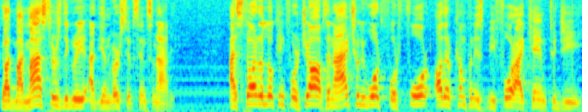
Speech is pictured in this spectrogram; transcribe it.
Got my master's degree at the University of Cincinnati. I started looking for jobs, and I actually worked for four other companies before I came to GE.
